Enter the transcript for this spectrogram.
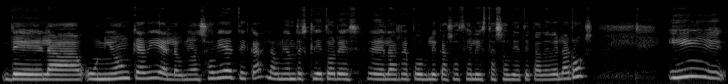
de la unión que había en la Unión Soviética, la Unión de Escritores de la República Socialista Soviética de Belarus, y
